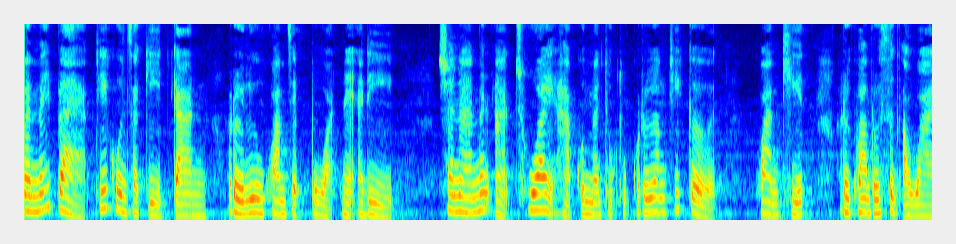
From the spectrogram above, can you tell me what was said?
มันไม่แปลกที่คุณจะกีดกัน หรือลืมความเจ็บปวดในอดีต ฉะนั้นมันอาจช่วยหากคุณบันทึกทุกเรื่องที่เกิด ความคิดหรือความรู้สึกเอาไว้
